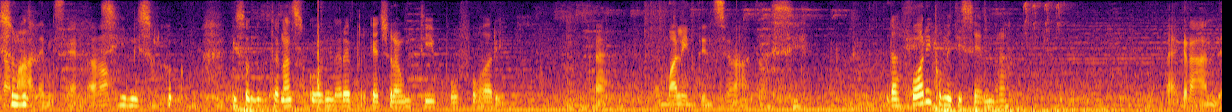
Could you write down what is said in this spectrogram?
finita sono- male, mi sembra, no? Sì, mi sono, mi sono dovuta nascondere perché c'era un tipo fuori. Eh, un malintenzionato. Eh sì. Da fuori come ti sembra? Beh, grande.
